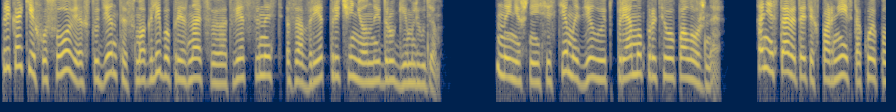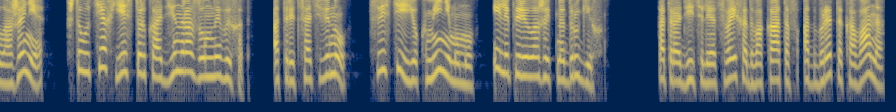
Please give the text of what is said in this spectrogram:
«при каких условиях студенты смогли бы признать свою ответственность за вред, причиненный другим людям? Нынешние системы делают прямо противоположное. Они ставят этих парней в такое положение, что у тех есть только один разумный выход — отрицать вину, свести ее к минимуму или переложить на других. От родителей, от своих адвокатов, от Бретта Кавана,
